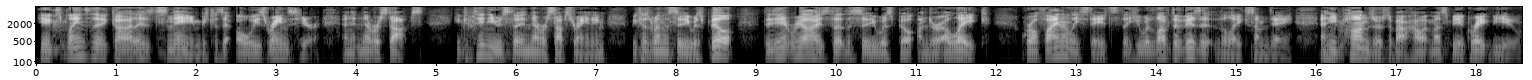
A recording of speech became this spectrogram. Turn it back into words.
He explains that it got its name because it always rains here, and it never stops. He continues that it never stops raining because when the city was built, they didn't realize that the city was built under a lake. Quirrell finally states that he would love to visit the lake someday, and he ponders about how it must be a great view.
